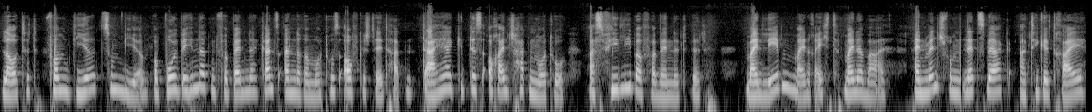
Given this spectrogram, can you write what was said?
lautet Vom Dir zum Wir, obwohl Behindertenverbände ganz andere Mottos aufgestellt hatten. Daher gibt es auch ein Schattenmotto, was viel lieber verwendet wird. Mein Leben, mein Recht, meine Wahl. Ein Mensch vom Netzwerk Artikel 3,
